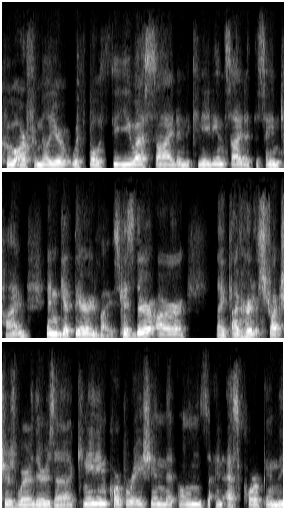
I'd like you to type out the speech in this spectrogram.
who are familiar with both the US side and the Canadian side at the same time and get their advice. Because there are, like, I've heard of structures where there's a Canadian corporation that owns an S Corp in the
